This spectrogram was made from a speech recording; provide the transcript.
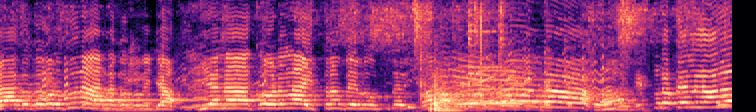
నాకొక్క కొడుకు నా అన్నకొక్క బిడ్డ. ఇక నా కోడలు నా ఇత్తనం పేర్లు ఊపుతుంది. ఇస్తున్న పేర్లు కాదు.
